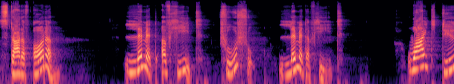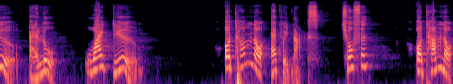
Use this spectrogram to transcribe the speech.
start of autumn。limit of heat 处暑，limit of heat。white dew 白露，white dew。autumnal equinox 秋分，autumnal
